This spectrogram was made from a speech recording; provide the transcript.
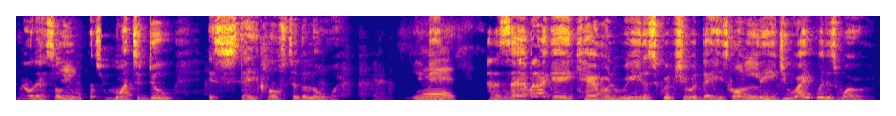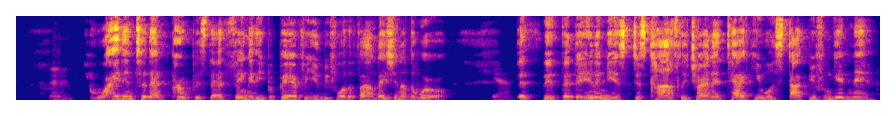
You know that. So you what you want to do is stay close to the Lord. Yes. Amen. Yes. And the assignment I gave Cameron, read a scripture a day. He's going to lead you right with his word, Mm. right into that purpose, that thing that he prepared for you before the foundation of the world. Yes. that, that that the enemy is just constantly trying to attack you and stop you from getting there,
